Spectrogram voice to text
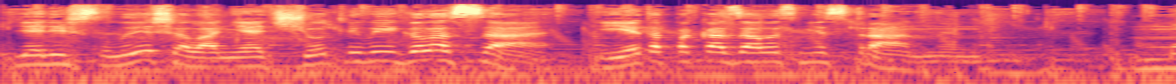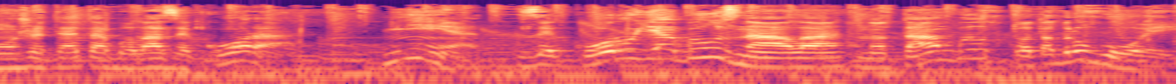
Я лишь слышала неотчетливые голоса, и это показалось мне странным. Может, это была Зекора? Нет, Зекору я бы узнала, но там был кто-то другой.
